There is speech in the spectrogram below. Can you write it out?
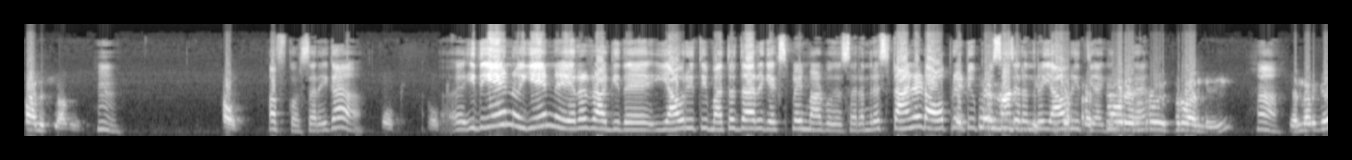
ಪಾಲಿಸಲಾಗುವುದು. ಹ್ಮ್. ಹೌದು. Of course sir. ಈಗ ಇದು ಏನು ಏನ್ ಎರರ್ ಆಗಿದೆ? ಯಾವ ರೀತಿ ಮತದಾರರಿಗೆ ಎಕ್ಸ್ಪ್ಲೈನ್ ಮಾಡಬಹುದು ಸರ್? ಅಂದ್ರೆ ಸ್ಟ್ಯಾಂಡರ್ಡ್ ಆಪರೇಟಿವ್ ಪ್ರೊಸೀಜರ್ ಅಂದ್ರೆ ಯಾವ ರೀತಿ ಹಾ. ಎಲ್ಲರಿಗೆ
